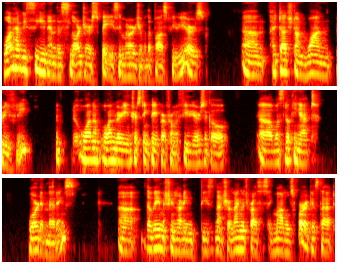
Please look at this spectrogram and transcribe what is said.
what have we seen in this larger space emerge over the past few years? Um, I touched on one briefly. One one very interesting paper from a few years ago uh, was looking at word embeddings. Uh, the way machine learning, these natural language processing models work, is that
